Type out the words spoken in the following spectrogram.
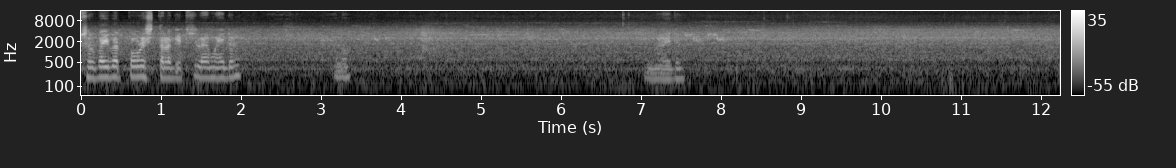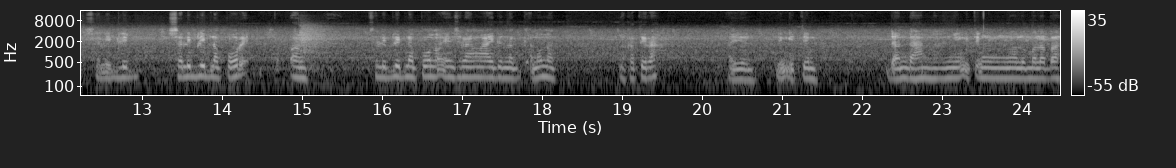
survivor forest talaga ito sila mga idol. Ano? Mga idol. Sa liblib, sa liblib ng pore. An, sa liblib ng puno yan sila mga idol nag ano nag nakatira. Ayun, yung itim. Dahan-dahan yung itim na lumalabas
